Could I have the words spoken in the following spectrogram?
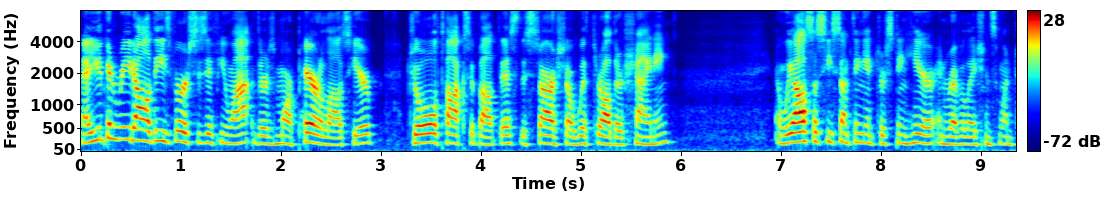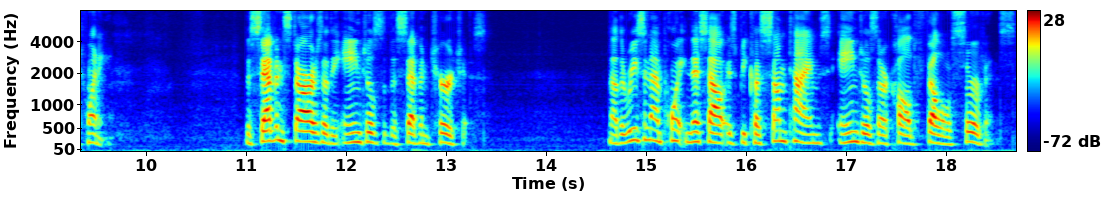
Now you can read all these verses if you want. There's more parallels here. Joel talks about this. The stars shall withdraw their shining. And we also see something interesting here in Revelations 1:20. The seven stars are the angels of the seven churches. Now the reason I'm pointing this out is because sometimes angels are called fellow servants.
